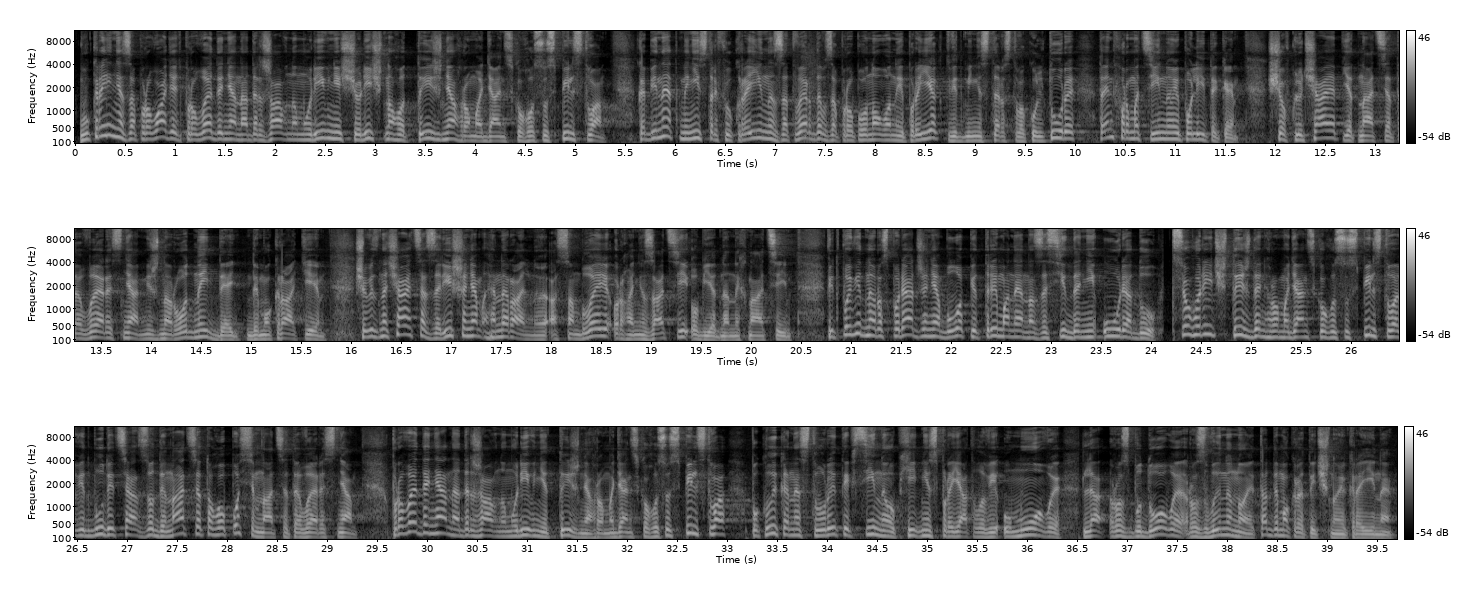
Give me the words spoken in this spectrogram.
В Україні запровадять проведення на державному рівні щорічного тижня громадянського суспільства. Кабінет міністрів України затвердив запропонований проєкт від Міністерства культури та інформаційної політики, що включає 15 вересня Міжнародний день демократії, що відзначається за рішенням Генеральної асамблеї Організації Об'єднаних Націй. Відповідне розпорядження було підтримане на засіданні уряду. Цьогоріч тиждень громадянського суспільства відбудеться з 11 по 17 вересня. Проведення на державному рівні тижня громадянського суспільства покликане створити всі необхідні сприятливі умови для розбудови розвиненої та демократичної країни.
